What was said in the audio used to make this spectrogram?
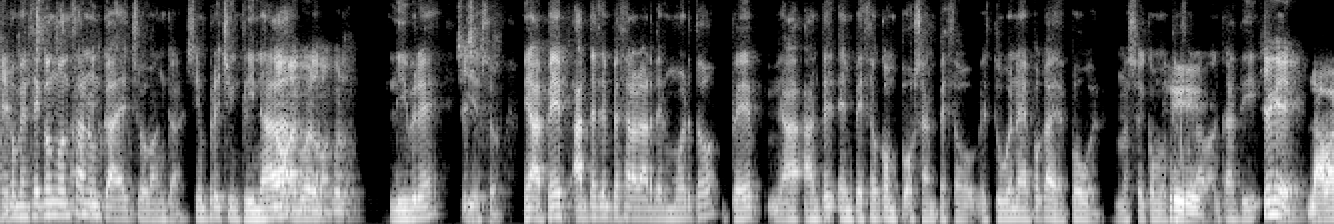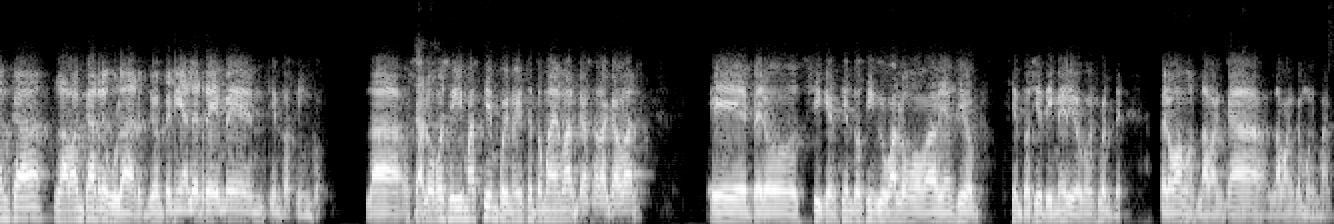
que comencé con Gonza Ah, nunca he hecho banca. Siempre he hecho No, inclinada, me acuerdo, me acuerdo. libre Sí, y sí. eso. Mira, Pep, antes de empezar a hablar del muerto, Pep a- antes empezó con, o sea, empezó, estuvo en la época de Power. No sé cómo te Sí. fue la banca a ti. ¿Sí o qué? La banca, la banca regular. Yo tenía el RM en 105. La, o sea, luego seguí más tiempo y no hice toma de marcas al acabar. eh, pero sí que en 105 igual luego habían sido 107 y medio, con suerte. Pero vamos, la banca, la banca muy mal.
